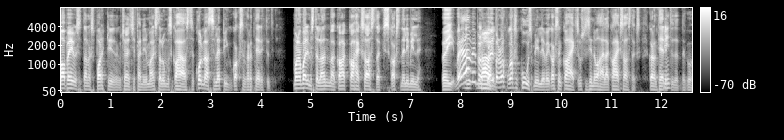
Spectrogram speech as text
ma põhimõtteliselt annaks Barkley'le nagu Giantsi fännile, ma annaks talle umbes kaheaastase, kolmeaastase lepingu, kaks on garanteeritud. ma olen valmis talle andma kahe, kaheks aastaks kakskümmend neli milli või, või võib-olla, võib-olla rohkem kakskümmend kuus milli või kakskümmend kaheksa, kuskil sinna vahele kaheks aastaks garanteeritud, et nagu.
